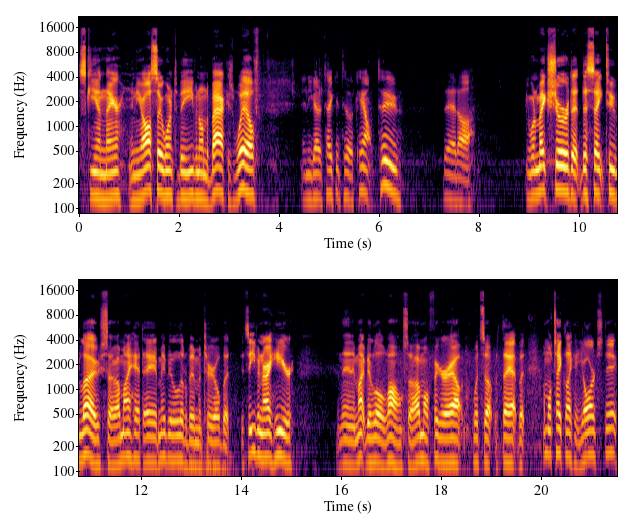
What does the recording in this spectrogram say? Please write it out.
skin there and you also want it to be even on the back as well and you got to take into account too that uh, you want to make sure that this ain't too low so I might have to add maybe a little bit of material but it's even right here and then it might be a little long so I'm gonna figure out what's up with that. But I'm gonna take like a yardstick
